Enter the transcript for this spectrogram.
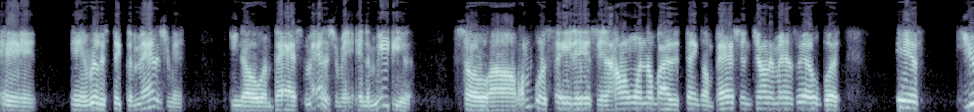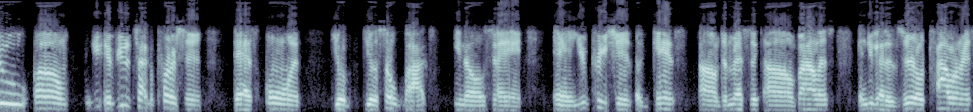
and and really stick to management. You know, and bash management in the media. So um, I'm going to say this, and I don't want nobody to think I'm bashing Johnny Manziel, but if you um, if you're the type of person that's on your your soapbox, you know, what I'm saying, and you preaching against um, domestic um, violence, and you got a zero tolerance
